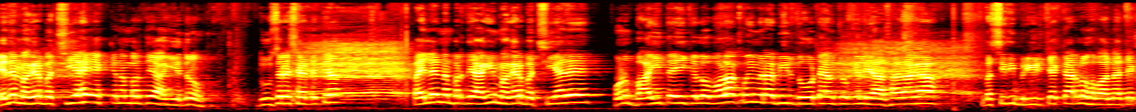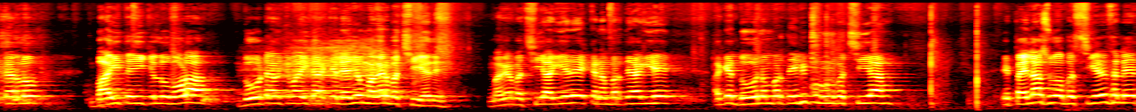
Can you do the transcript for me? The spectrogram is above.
ਇਹਦੇ ਮਗਰ ਬੱਚੀ ਆ, ਇਹ ਇੱਕ ਨੰਬਰ ਤੇ ਆ ਗਈ ਇਧਰੋਂ। ਦੂਸਰੇ ਸੈੱਟ 'ਚ, ਪਹਿਲੇ ਨੰਬਰ ਤੇ ਆ ਗਈ, ਮਗਰ ਬੱਚੀ ਆ ਇਹਦੇ। ਹੁਣ 22 23 ਕਿਲੋ ਬੋਲਾ ਕੋਈ ਮੇਰਾ ਵੀਰ ਦੋ ਟਾਈਮ ਚੁੱਕ ਕੇ ਲਿਜਾ ਸਕਦਾਗਾ। ਬੱਸੀ ਦੀ ਬਰੀਡ ਚੈੱਕ ਕਰ ਲਓ, ਹਵਾਨਾ ਚੈੱਕ ਕਰ ਲਓ। 22 23 ਕਿਲੋ ਬੋਲਾ ਦੋ ਟਾਈਮ ਚਵਾਈ ਕਰਕੇ ਲੈ ਜਾਓ, ਮਗਰ ਬੱਚੀ ਆ ਇਹਦੇ। ਮਗਰ ਬੱਚੀ ਆ ਗਈ ਇਹਦੇ, ਇੱਕ ਨੰਬਰ ਤੇ ਆ ਗਈ ਇਹ। ਅੱਗੇ ਦੋ ਨੰਬਰ ਤੇ ਇਹ ਵੀ ਪਲੂਨ ਬੱਚੀ ਆ। ਇਹ ਪਹਿਲਾ ਸੂਆ ਬੱਸੀ ਇਹਦੇ ਥੱਲੇ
